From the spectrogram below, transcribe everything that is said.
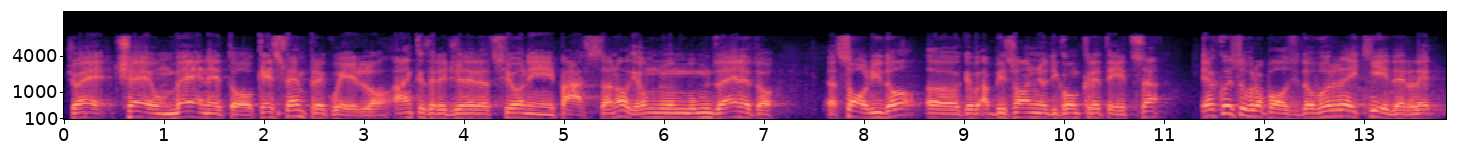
cioè c'è un Veneto che è sempre quello, anche se le generazioni passano, che è un, un, un Veneto solido, eh, che ha bisogno di concretezza e a questo proposito vorrei chiederle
